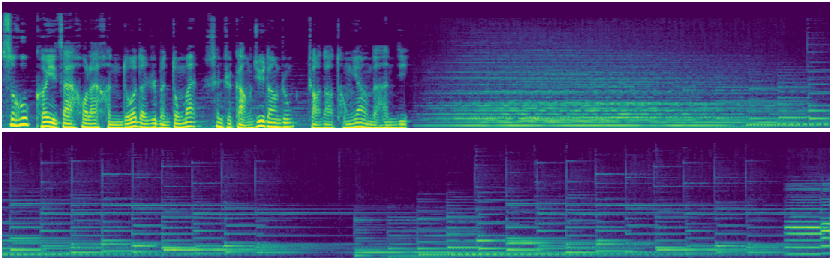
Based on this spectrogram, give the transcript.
似乎可以在后来很多的日本动漫甚至港剧当中找到同样的痕迹。Música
